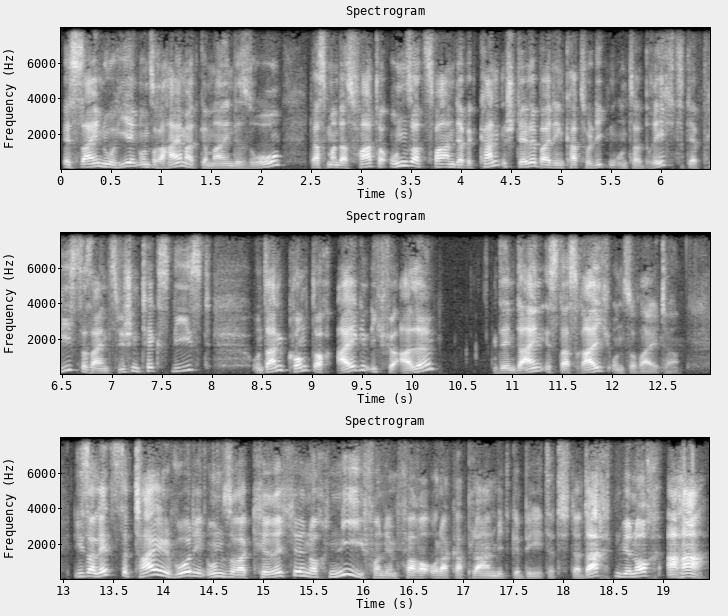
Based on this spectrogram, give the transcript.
es sei nur hier in unserer Heimatgemeinde so, dass man das Vaterunser zwar an der bekannten Stelle bei den Katholiken unterbricht, der Priester seinen Zwischentext liest und dann kommt doch eigentlich für alle, denn dein ist das Reich und so weiter. Dieser letzte Teil wurde in unserer Kirche noch nie von dem Pfarrer oder Kaplan mitgebetet. Da dachten wir noch, aha,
